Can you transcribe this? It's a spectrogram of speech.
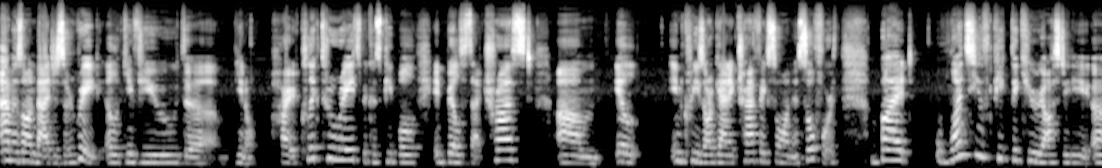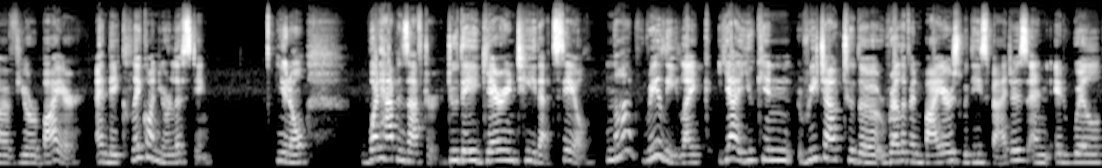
amazon badges are great it'll give you the you know higher click-through rates because people it builds that trust um, it'll increase organic traffic so on and so forth but once you've piqued the curiosity of your buyer and they click on your listing, you know, what happens after? Do they guarantee that sale? Not really. Like, yeah, you can reach out to the relevant buyers with these badges and it will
